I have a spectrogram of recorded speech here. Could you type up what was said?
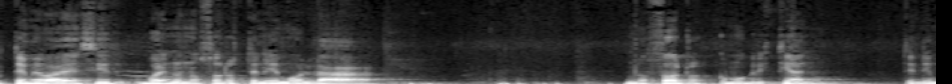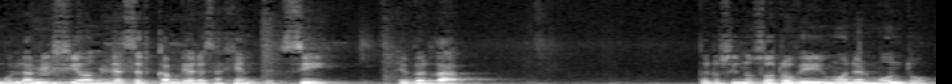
Usted me va a decir, bueno, nosotros tenemos la, nosotros como cristianos, tenemos la misión de hacer cambiar a esa gente. Sí, es verdad. Pero si nosotros vivimos en el mundo,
